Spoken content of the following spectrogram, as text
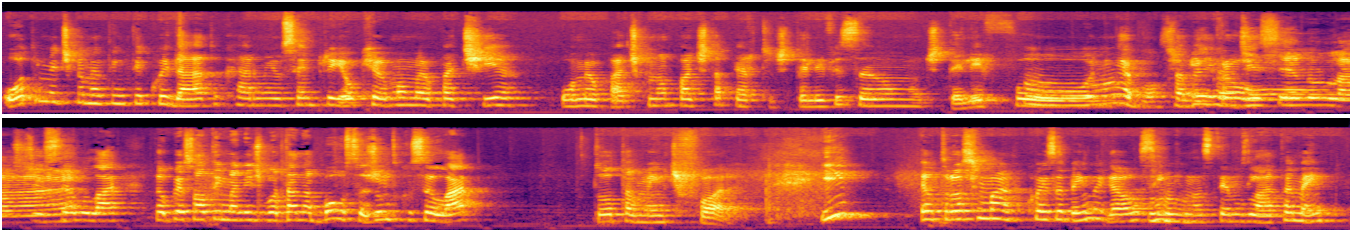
Outro medicamento tem que ter cuidado, Carmen. Eu sempre, eu que amo homeopatia, o homeopático não pode estar perto de televisão, de telefone, hum, é bom saber, de, de celular. De celular. Então o pessoal tem mania de botar na bolsa junto com o celular, totalmente fora. E eu trouxe uma coisa bem legal assim uhum. que nós temos lá também,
